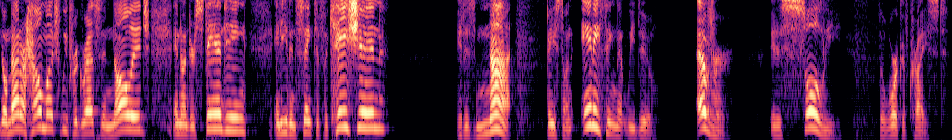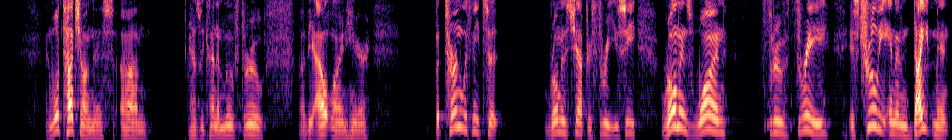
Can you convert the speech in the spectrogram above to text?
no matter how much we progress in knowledge and understanding and even sanctification, it is not based on anything that we do, ever. It is solely the work of Christ. And we'll touch on this um, as we kind of move through uh, the outline here. But turn with me to Romans chapter 3. You see, Romans 1 through 3 is truly an indictment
